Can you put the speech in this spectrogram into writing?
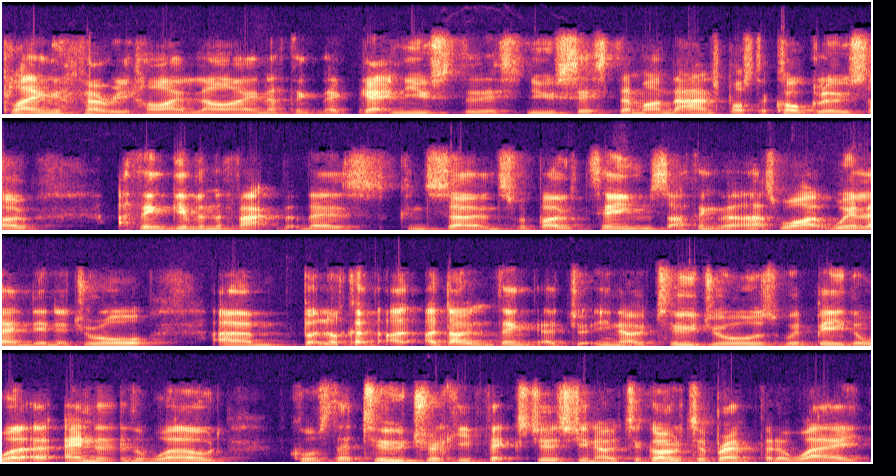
playing a very high line. I think they're getting used to this new system under Ange Postecoglou. So I think given the fact that there's concerns for both teams, I think that that's why it will end in a draw. Um, but look, I, I, don't think a, you know two draws would be the end of the world. Of course, they're two tricky fixtures. You know, to go to Brentford away,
